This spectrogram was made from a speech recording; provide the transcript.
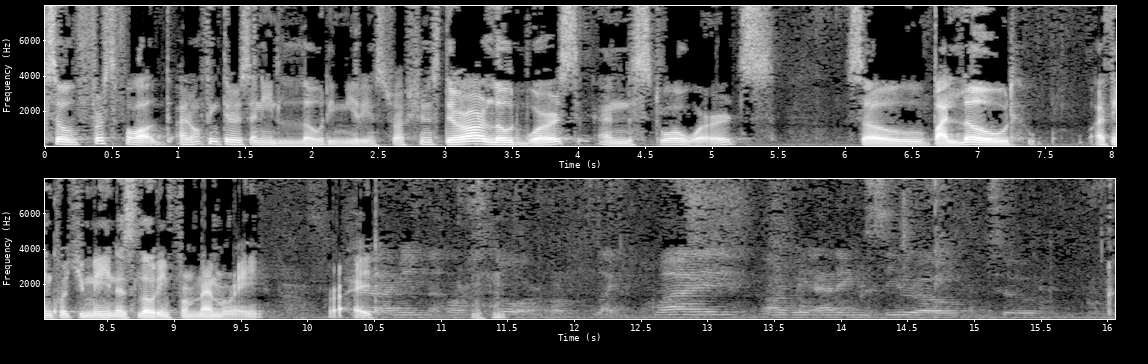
so first of all, I don't think there's any load immediate instructions. There are load words and store words. So by load, I think what you mean is loading from memory, right? I mean, or store. Mm-hmm. Or like, why are we adding zero to?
